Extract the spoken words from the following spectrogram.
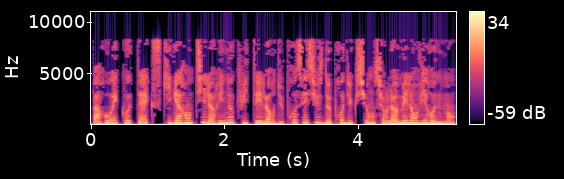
par OEcotex qui garantit leur innocuité lors du processus de production sur l'homme et l'environnement.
